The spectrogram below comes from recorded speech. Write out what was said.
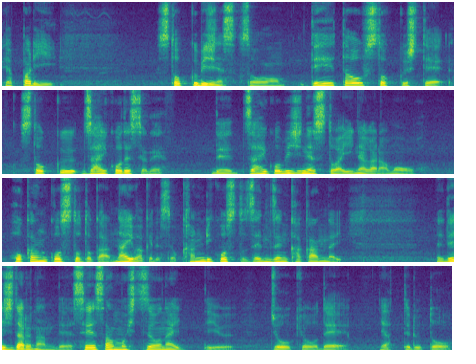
やっぱりストックビジネスそのデータをストックしてストック在庫ですよね。で在庫ビジネスとは言いながらも保管コストとかないわけですよ。管理コスト全然かかんない。デジタルなんで生産も必要ないっていう状況でやってると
